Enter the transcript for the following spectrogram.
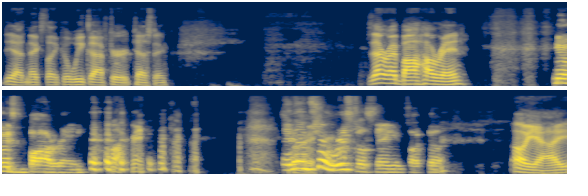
yeah, next like a week after testing. Is that right, Bahrain? No, it's Bahrain. Bahrain. and I'm sure we're still saying it fucked up. Oh yeah, I,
